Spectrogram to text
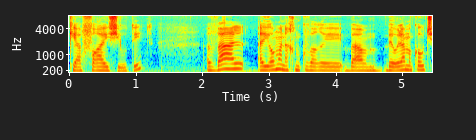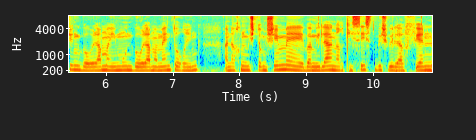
כהפרעה אישיותית, אבל היום אנחנו כבר אה, בעולם הקואוצ'ינג, בעולם האימון, בעולם ה mentoring, אנחנו משתמשים אה, במילה נרקיסיסט בשביל לאפיין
